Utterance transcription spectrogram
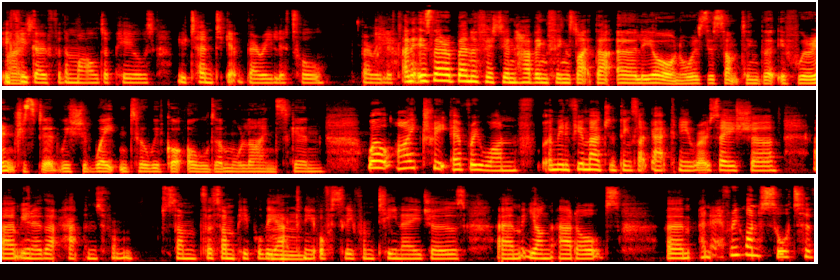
If right. you go for the milder peels, you tend to get very little. Very little. And is there a benefit in having things like that early on, or is this something that if we're interested, we should wait until we've got older, more lined skin? Well, I treat everyone. I mean, if you imagine things like acne, rosacea, um, you know, that happens from some for some people the mm. acne obviously from teenagers um, young adults um, and everyone sort of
